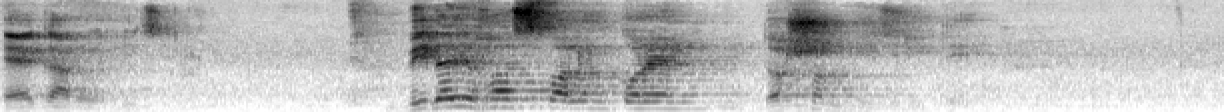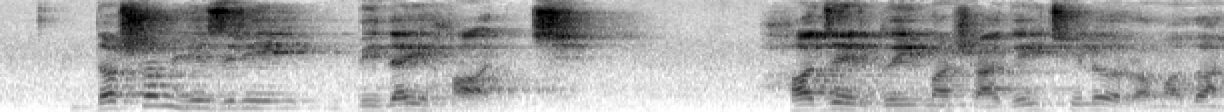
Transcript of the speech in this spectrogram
এগারো হিজড়ি। বিদায় হজ পালন করেন দশম হিজড়িতে দশম হিজড়ি বিদায় হজ। হজের দুই মাস আগেই ছিল রমাদান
